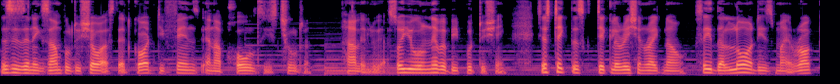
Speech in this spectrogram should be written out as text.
This is an example to show us that God defends and upholds his children. Hallelujah. So you will never be put to shame. Just take this declaration right now. Say, The Lord is my rock.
